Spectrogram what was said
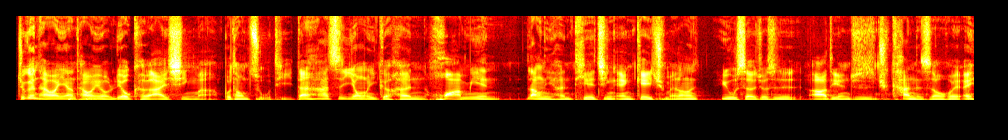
就跟台湾一样，台湾有六颗爱心嘛，不同主题，但它是用一个很画面，让你很贴近 engagement，让 user 就是 audience 就是去看的时候会哎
